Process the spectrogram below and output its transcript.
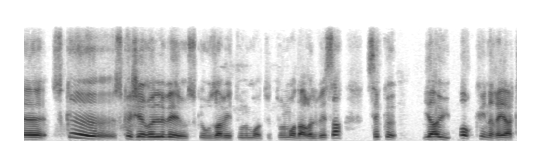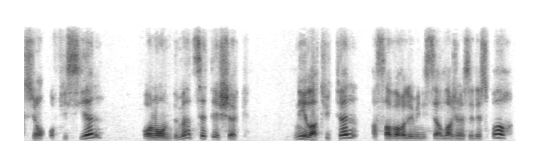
Euh, ce que, ce que j'ai relevé, ce que vous avez tout le monde, tout, le monde a relevé ça, c'est qu'il n'y a eu aucune réaction officielle au lendemain de cet échec. Ni la tutelle, à savoir le ministère de la Jeunesse et des Sports,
